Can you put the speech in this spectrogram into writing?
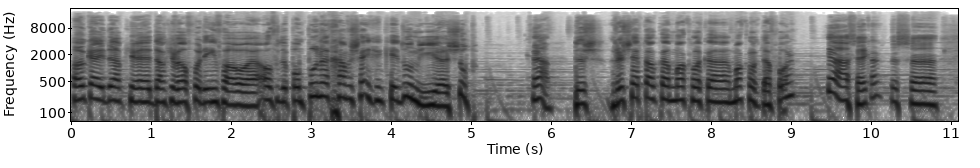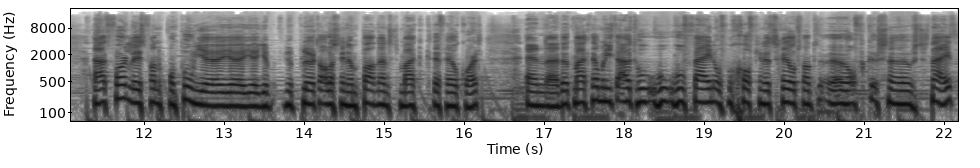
Oké, okay, dank, je, dank je wel voor de info uh, over de pompoenen. Gaan we zeker een keer doen, die uh, soep. Ja. Dus recept ook uh, makkelijk, makkelijk daarvoor? Ja, zeker. Dus... Nou, het voordeel is van een pompoen, je, je, je, je pleurt alles in een pan en dat maak ik het even heel kort. En uh, dat maakt helemaal niet uit hoe, hoe, hoe fijn of hoe grof je het scheelt want, uh, of snijdt.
